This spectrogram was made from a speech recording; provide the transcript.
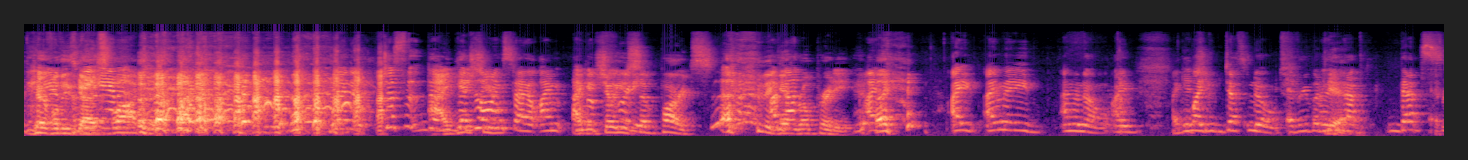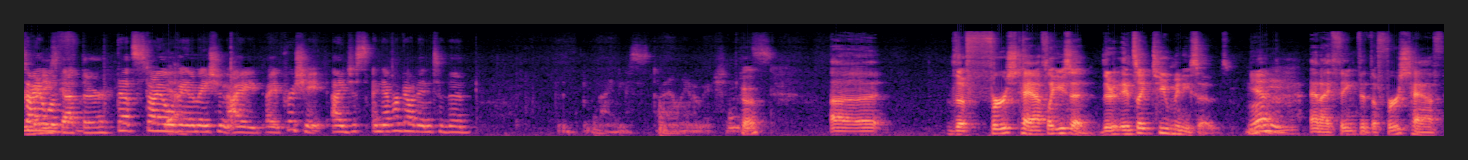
the Careful, an- these guys. an- Watch No, no, just the, the, I the get drawing you. style. I'm. I I'm can a show you some parts that I'm get not- real pretty. I- Like, I I'm a I don't know. I I get like you. Death Note. Everybody, Yeah. That that style of got their. that style of animation I, I appreciate. I just I never got into the, the 90s style animation. Okay. Uh, the first half, like you said, there, it's like two minisodes, Yeah. Mhm. and I think that the first half,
